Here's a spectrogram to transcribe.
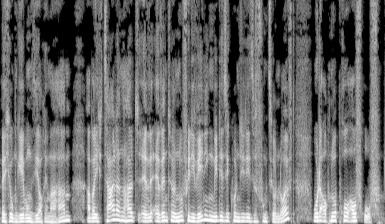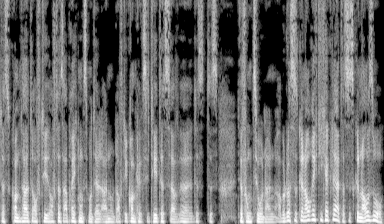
welche Umgebung sie auch immer haben. Aber ich zahle dann halt eventuell nur für die wenigen Millisekunden, die diese Funktion läuft oder auch nur pro Aufruf. Das kommt halt auf die, auf das Abrechnungsmodell an und auf die Komplexität des, äh, des, des, der Funktion an. Aber du hast es genau richtig erklärt. Das ist genau so.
